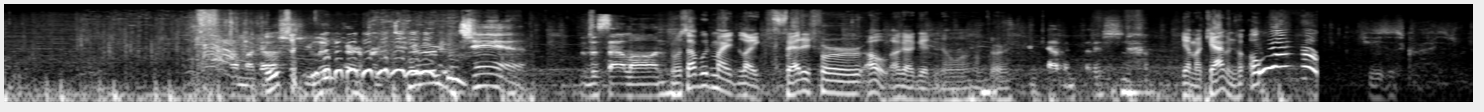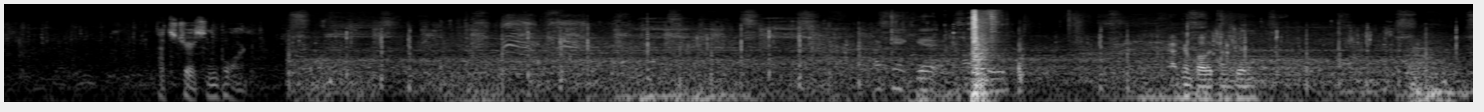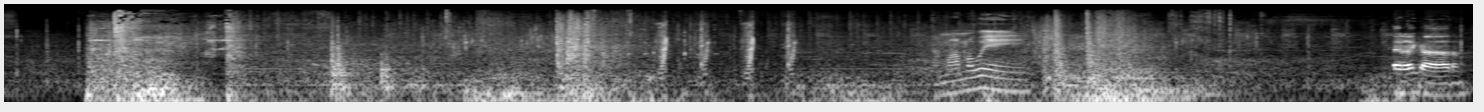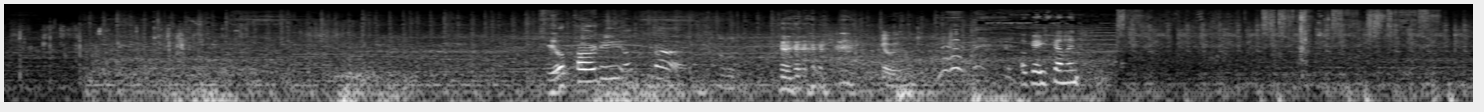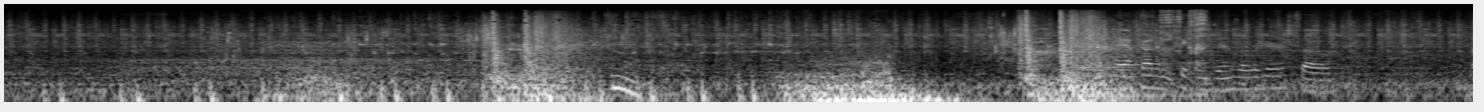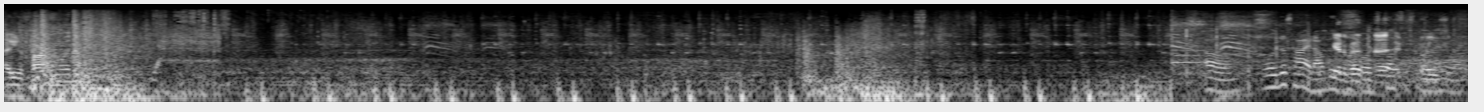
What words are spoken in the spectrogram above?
Oh my gosh, you looped her for two gen. The salon, What's up with my, like, fetish for... Oh, I gotta get it. No, I'm sorry. your cabin fetish. Yeah, my cabin. Oh, wow. Jesus Christ. That's Jason Bourne. I can't get. Oh, I can probably come get it. I'm on my way. and I got him. Kill party? Oh god. Here okay, he's coming. Hey, I've got him kicking gens over here, so Are you farming with him? Well, just hide. I'll Forget about the it's closest to him exposed. anyway.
